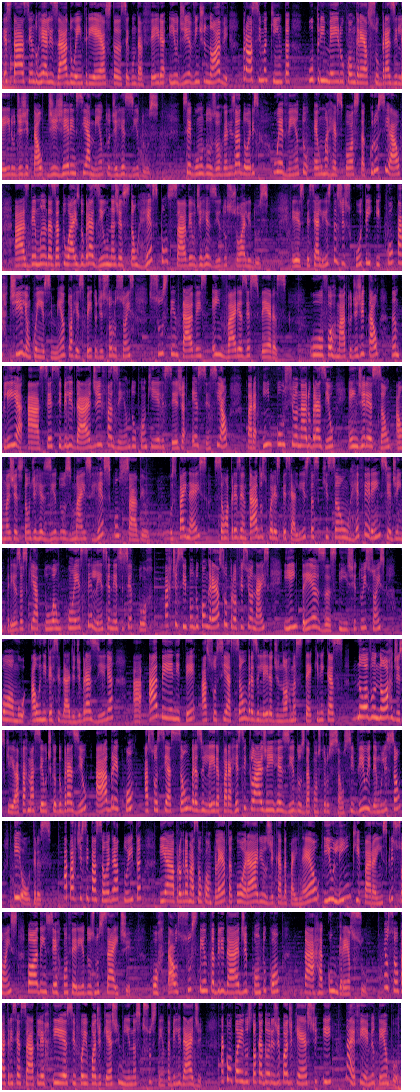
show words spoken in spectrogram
Está sendo realizado entre esta segunda-feira e o dia 29, próxima quinta, o primeiro Congresso Brasileiro Digital de Gerenciamento de Resíduos. Segundo os organizadores, o evento é uma resposta crucial às demandas atuais do Brasil na gestão responsável de resíduos sólidos. Especialistas discutem e compartilham conhecimento a respeito de soluções sustentáveis em várias esferas. O formato digital amplia a acessibilidade, fazendo com que ele seja essencial para impulsionar o Brasil em direção a uma gestão de resíduos mais responsável. Os painéis são apresentados por especialistas que são referência de empresas que atuam com excelência nesse setor. Participam do congresso profissionais e empresas e instituições como a Universidade de Brasília, a ABNT, Associação Brasileira de Normas Técnicas, Novo Nordisk, a farmacêutica do Brasil, a Abrecon, Associação Brasileira para Reciclagem e Resíduos da Construção Civil e Demolição e outras. A participação é gratuita e a programação completa com horários de cada painel e o link para inscrições podem ser conferidos no site portalsustentabilidade.com/congresso. Eu sou Patrícia Sattler e esse foi o podcast Minas Sustentabilidade. Acompanhe nos tocadores de podcast e na FM O Tempo.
